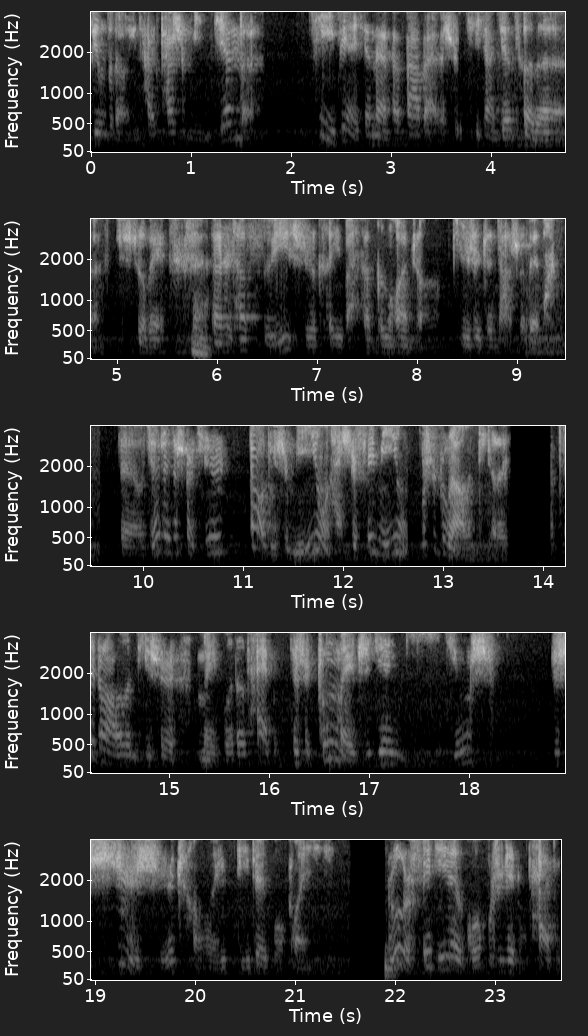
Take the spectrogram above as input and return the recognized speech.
并不等于它它是民间的，即便现在它搭载的是气象监测的设备，但是它随时可以把它更换成军事侦察设备吧？对，我觉得这个事儿其实到底是民用还是非民用，不是重要问题了。”最重要的问题是美国的态度，就是中美之间已经是事实成为敌对国关系。如果是非敌对国，不是这种态度。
